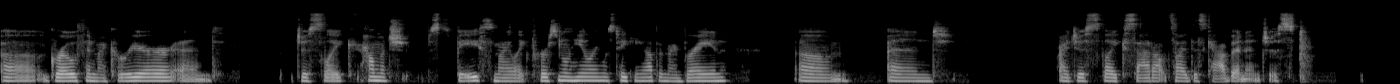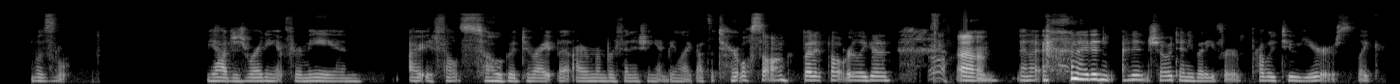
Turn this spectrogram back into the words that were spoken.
uh, growth in my career and just like how much space my like personal healing was taking up in my brain. Um, and I just like sat outside this cabin and just was, yeah, just writing it for me. And I, it felt so good to write, but I remember finishing it and being like, that's a terrible song, but it felt really good. Oh. Um, and I, and I didn't, I didn't show it to anybody for probably two years. Like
